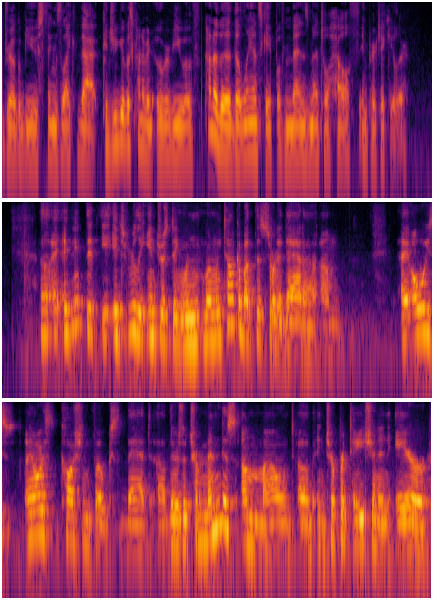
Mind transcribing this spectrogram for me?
drug abuse, things like that. Could you give us kind of an overview of kind of the, the landscape of men's mental health in particular? Uh, I, I, think that it's really interesting when when we talk about this sort of data. Um, I always I always caution folks that uh, there's a tremendous amount of interpretation and error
